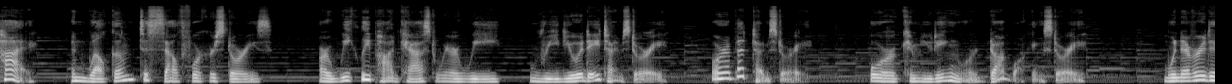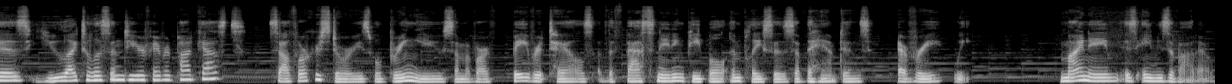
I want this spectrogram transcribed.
Hi, and welcome to South Forker Stories, our weekly podcast where we read you a daytime story, or a bedtime story, or commuting or dog walking story. Whenever it is you like to listen to your favorite podcasts, South Forker Stories will bring you some of our favorite tales of the fascinating people and places of the Hamptons every week. My name is Amy Zavatto,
